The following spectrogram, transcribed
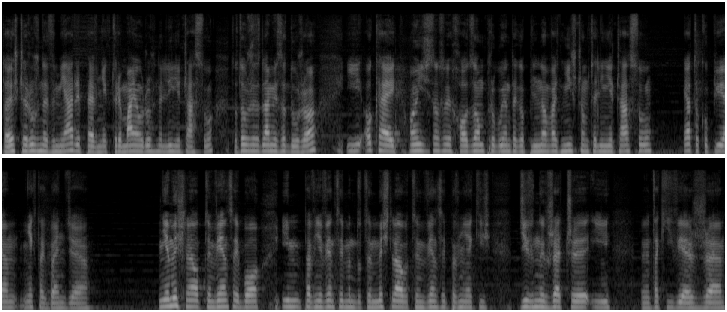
to jeszcze różne wymiary pewnie, które mają różne linie czasu, to to już jest dla mnie za dużo. I okej, okay, oni tam sobie chodzą, próbują tego pilnować, niszczą te linie czasu. Ja to kupiłem, niech tak będzie. Nie myślę o tym więcej, bo im pewnie więcej będę o tym myślał, tym więcej pewnie jakichś dziwnych rzeczy i y, takich wiesz, że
